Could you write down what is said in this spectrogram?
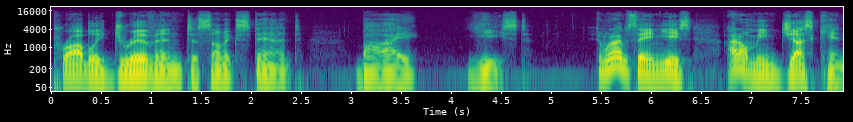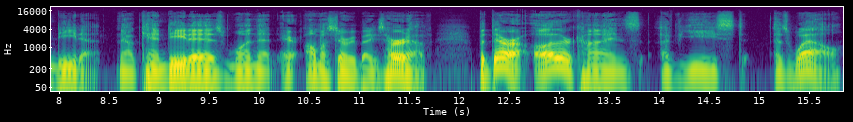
probably driven to some extent by yeast. And when I'm saying yeast, I don't mean just candida. Now, candida is one that almost everybody's heard of, but there are other kinds of yeast as well.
